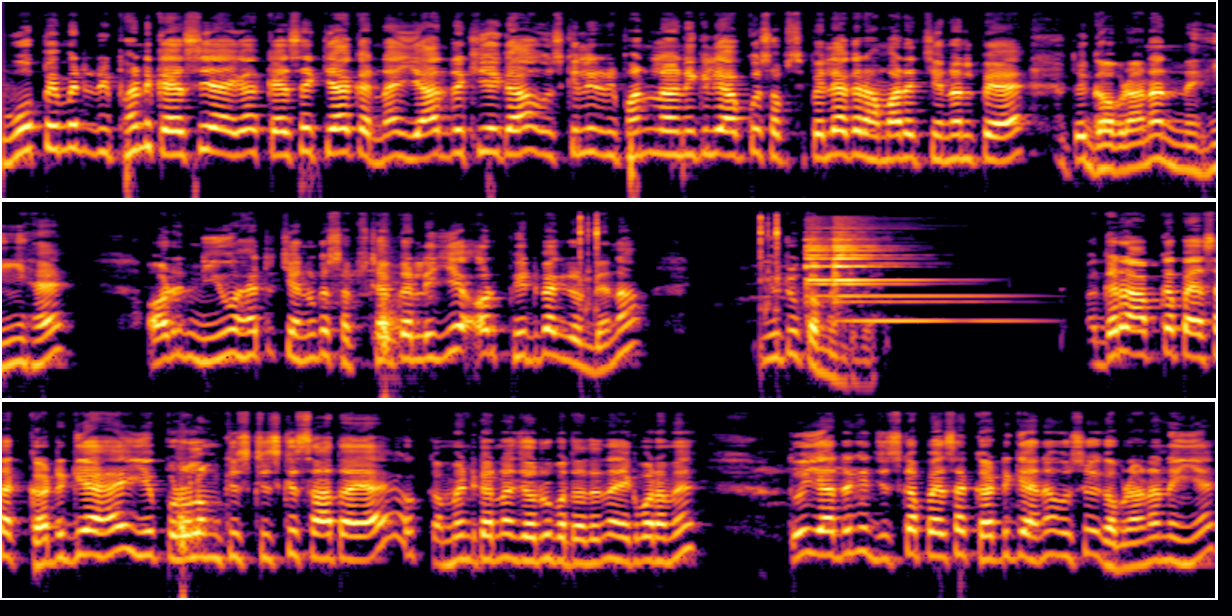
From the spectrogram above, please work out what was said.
वो पेमेंट रिफंड कैसे आएगा, कैसे क्या करना है, याद रखिएगा। उसके लिए रिफंड लाने के लिए आपको सबसे पहले अगर हमारे चैनल पे आए तो घबराना नहीं है। और न्यू है तो चैनल को सब्सक्राइब कर लीजिए और फीडबैक ज़रूर देना यूट्यूब कमेंट में अगर आपका पैसा कट गया है, ये प्रॉब्लम किस किस के साथ आया है, और कमेंट करना ज़रूर बता देना एक बार हमें। तो याद रखें जिसका पैसा कट गया ना, उसे घबराना नहीं है।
